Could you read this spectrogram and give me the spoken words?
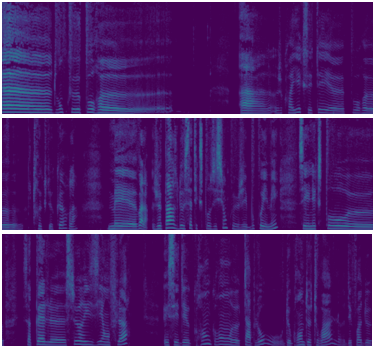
Euh, donc euh, pour, euh, ah, je croyais que c'était pour euh, truc de cœur là, mais euh, voilà, je parle de cette exposition que j'ai beaucoup aimée. C'est une expo euh, s'appelle euh, Cerisier en fleurs et c'est des grands grands euh, tableaux de grandes toiles, des fois de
